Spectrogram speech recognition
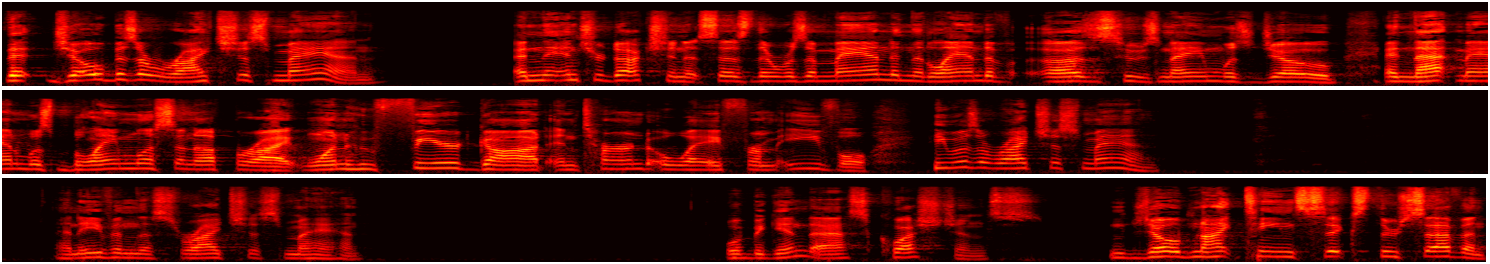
that Job is a righteous man. In the introduction, it says, There was a man in the land of Uz whose name was Job, and that man was blameless and upright, one who feared God and turned away from evil. He was a righteous man. And even this righteous man would begin to ask questions. Job 19, 6 through 7.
